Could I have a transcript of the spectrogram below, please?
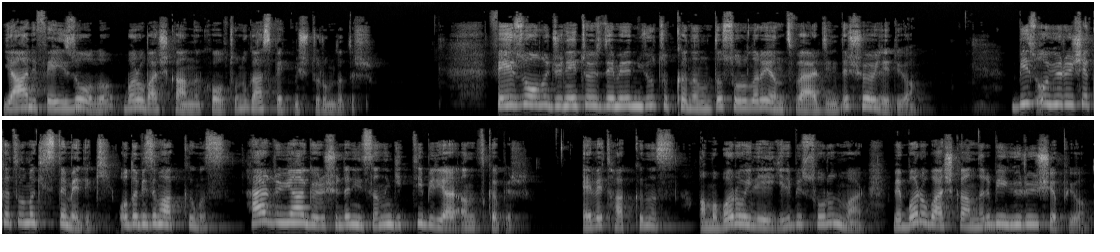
Yani Feyzioğlu baro başkanlığı koltuğunu gasp etmiş durumdadır. Feyzioğlu Cüneyt Özdemir'in YouTube kanalında sorulara yanıt verdiğinde şöyle diyor. Biz o yürüyüşe katılmak istemedik. O da bizim hakkımız. Her dünya görüşünden insanın gittiği bir yer Anıtkabir. Evet hakkınız ama baro ile ilgili bir sorun var ve baro başkanları bir yürüyüş yapıyor.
